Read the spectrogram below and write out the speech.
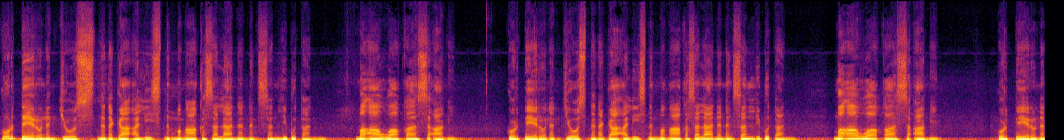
Kordero ng Diyos na nag-aalis ng mga kasalanan ng sanlibutan, maawa ka sa amin. Kordero ng Diyos na nag-aalis ng mga kasalanan ng sanlibutan, maawa ka sa amin. Kordero ng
